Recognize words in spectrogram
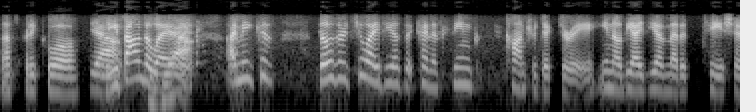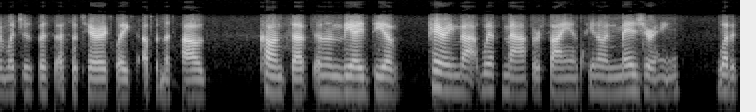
that's pretty cool. Yeah. You found a way. Yeah. I mean, because those are two ideas that kind of seem contradictory. You know, the idea of meditation, which is this esoteric, like up in the clouds concept, and then the idea of pairing that with math or science, you know, and measuring what it's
